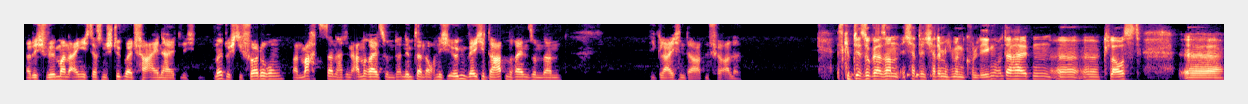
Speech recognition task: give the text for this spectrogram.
Dadurch will man eigentlich das ein Stück weit vereinheitlichen. Ne? Durch die Förderung, man macht es dann, hat den Anreiz und nimmt dann auch nicht irgendwelche Daten rein, sondern die gleichen Daten für alle. Es gibt ja sogar so ein, ich hatte, ich hatte mich mit einem Kollegen unterhalten, äh, äh, Klaus, äh,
